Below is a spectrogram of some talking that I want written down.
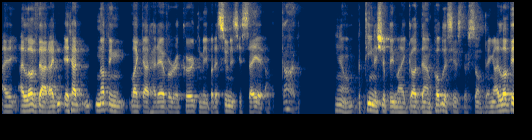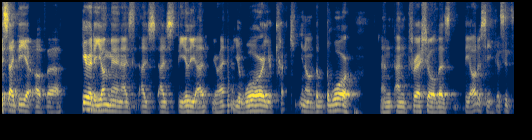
I I love that. I it had nothing like that had ever occurred to me, but as soon as you say it, I'm like, God, you know, Bettina should be my goddamn publicist or something. I love this idea of. Uh, Here Are the Young Men as as as the Iliad, right? Your war, your you know the, the war, and and threshold as the Odyssey, because it's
